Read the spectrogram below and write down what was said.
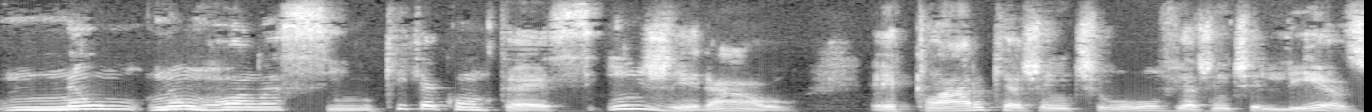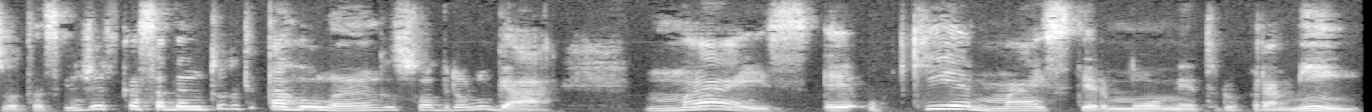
Não, não rola assim. O que, que acontece? Em geral, é claro que a gente ouve, a gente lê as outras, a gente fica sabendo tudo que está rolando sobre o lugar. Mas é, o que é mais termômetro para mim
